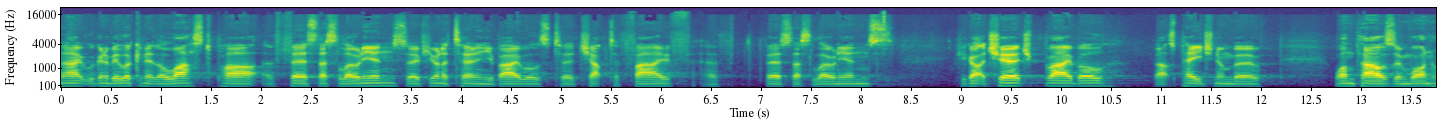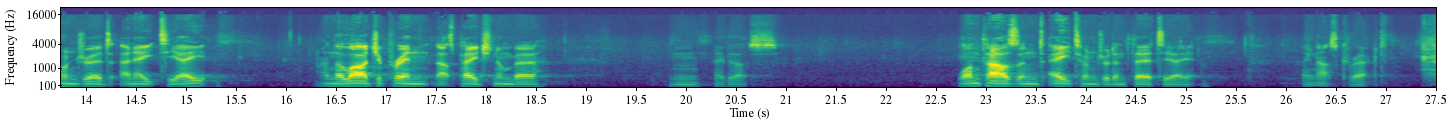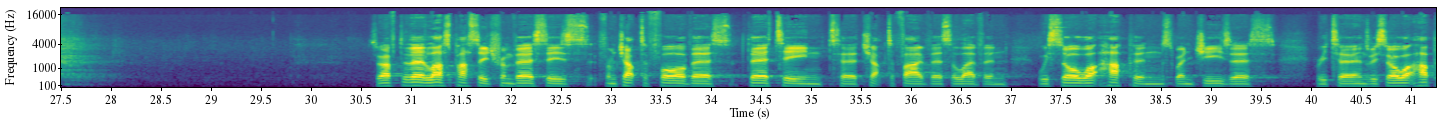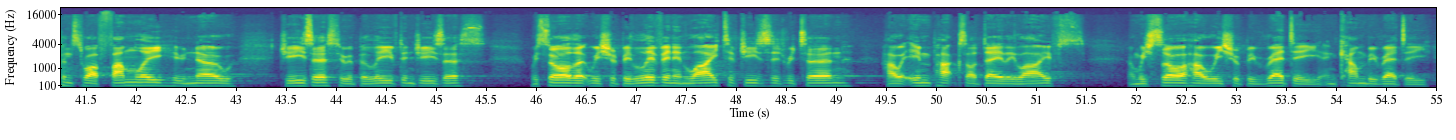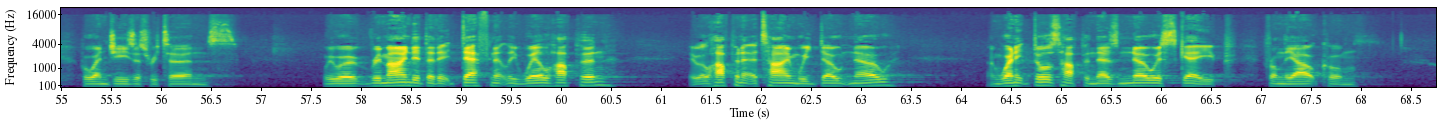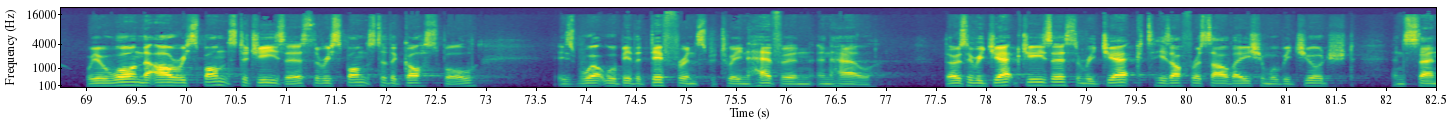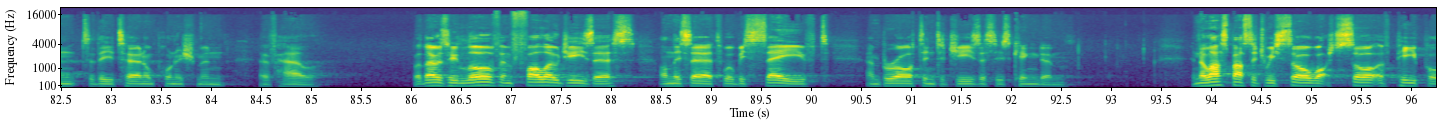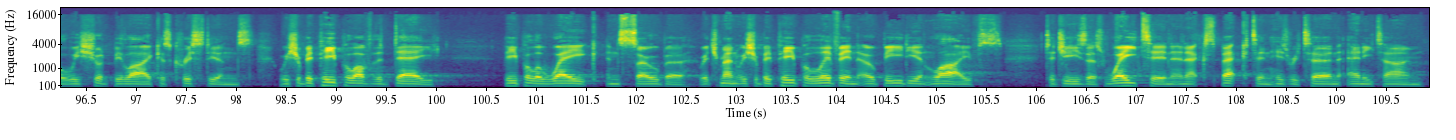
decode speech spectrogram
Tonight we're going to be looking at the last part of 1 Thessalonians. So if you want to turn in your Bibles to chapter 5 of 1 Thessalonians. If you've got a church Bible, that's page number 1188. And the larger print, that's page number, hmm, maybe that's 1838. I think that's correct. So after the last passage from verses from chapter 4 verse 13 to chapter 5 verse 11, we saw what happens when Jesus returns. We saw what happens to our family who know Jesus, who have believed in Jesus. We saw that we should be living in light of Jesus' return, how it impacts our daily lives, and we saw how we should be ready and can be ready for when Jesus returns. We were reminded that it definitely will happen. It will happen at a time we don't know. And when it does happen, there's no escape from the outcome. We were warned that our response to Jesus, the response to the gospel, is what will be the difference between heaven and hell. Those who reject Jesus and reject his offer of salvation will be judged and sent to the eternal punishment of hell. But those who love and follow Jesus on this earth will be saved and brought into Jesus' kingdom. In the last passage, we saw what sort of people we should be like as Christians. We should be people of the day, people awake and sober, which meant we should be people living obedient lives to Jesus, waiting and expecting his return any time.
